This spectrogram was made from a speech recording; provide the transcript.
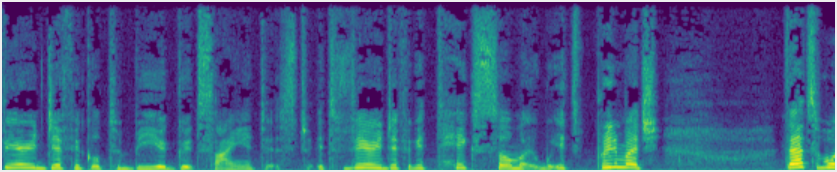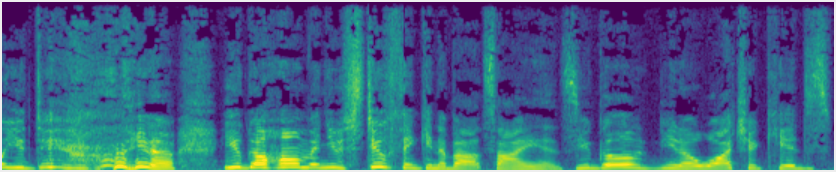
very difficult to be a good scientist. It's very difficult. It takes so much. It's pretty much that's what you do. you know, you go home and you're still thinking about science. You go, you know, watch your kids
